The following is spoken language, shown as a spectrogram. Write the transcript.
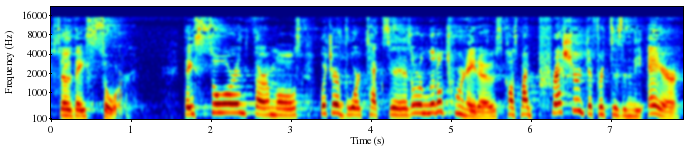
so they soar. They soar in thermals, which are vortexes or little tornadoes caused by pressure differences in the air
